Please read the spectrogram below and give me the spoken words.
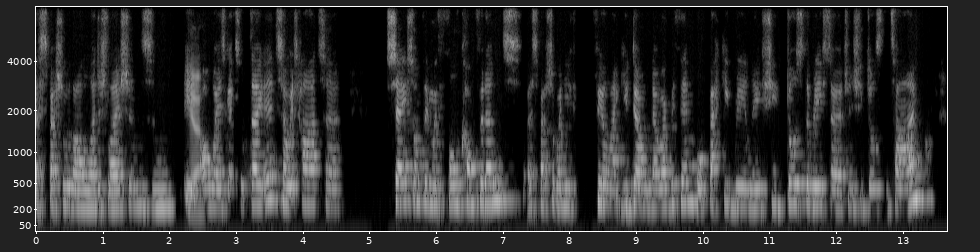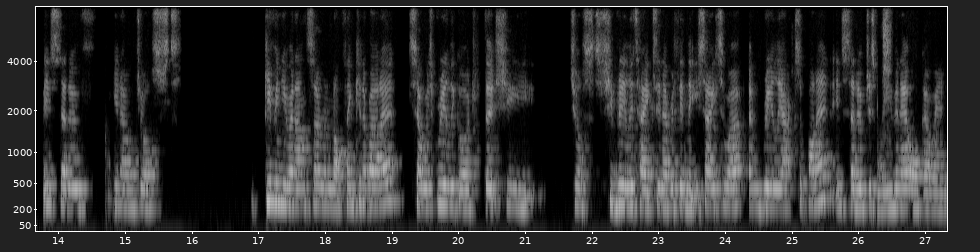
especially with all the legislations, and it Yeah. always gets updated. So it's hard to say something with full confidence, especially when you feel like you don't know everything. But Becky really, she does the research and she does the time instead of, you know, just giving you an answer and not thinking about it. So it's really good that she just she really takes in everything that you say to her and really acts upon it instead of just leaving it or going,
